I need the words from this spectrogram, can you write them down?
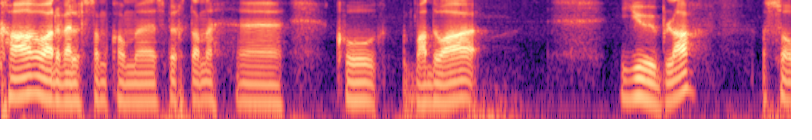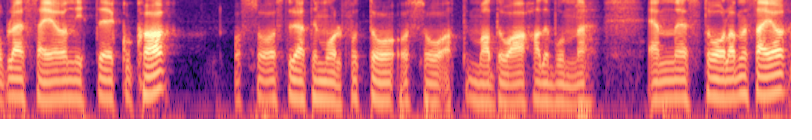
Kokar, var det vel, som kom spurtende. Eh, hvor Madoua jubla. Og så ble seieren gitt til Kokar. Og så studerte jeg målfoto og så at Madoua hadde vunnet. En strålende seier,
